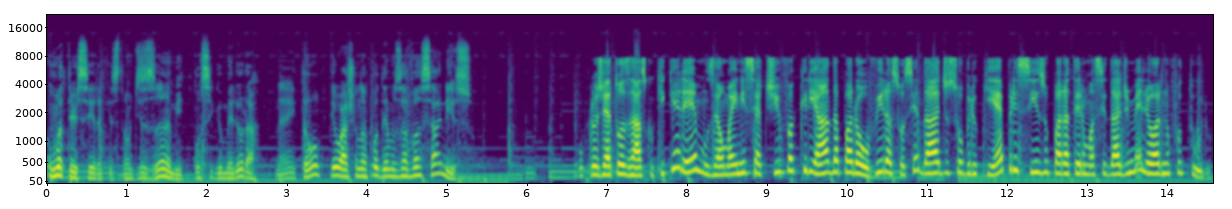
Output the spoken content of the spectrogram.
uma terceira questão de exame conseguiu melhorar. Né? Então, eu acho que nós podemos avançar nisso. O projeto Osasco que Queremos é uma iniciativa criada para ouvir a sociedade sobre o que é preciso para ter uma cidade melhor no futuro.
